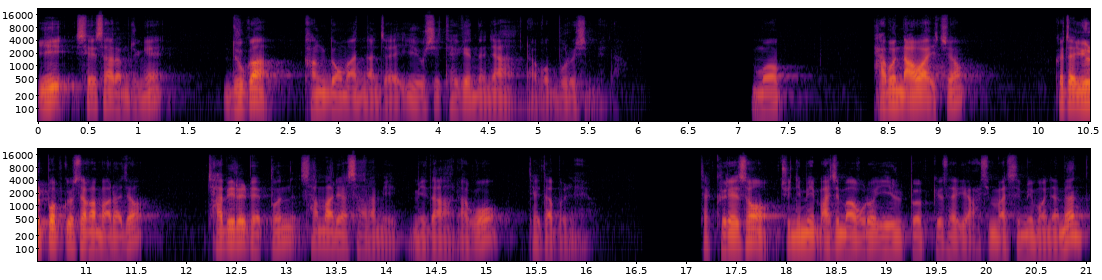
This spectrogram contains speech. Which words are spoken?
이 세 사람 중에 누가 강도 만난 자의 이웃이 되겠느냐라고 물으십니다. 뭐 답은 나와 있죠. 그자 율법 교사가 말하죠. 자비를 베푼 사마리아 사람입니다라고 대답을 해요. 자, 그래서 주님이 마지막으로 이 율법 교사에게 하신 말씀이 뭐냐면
